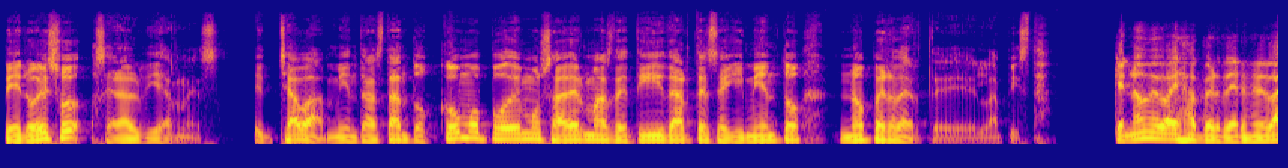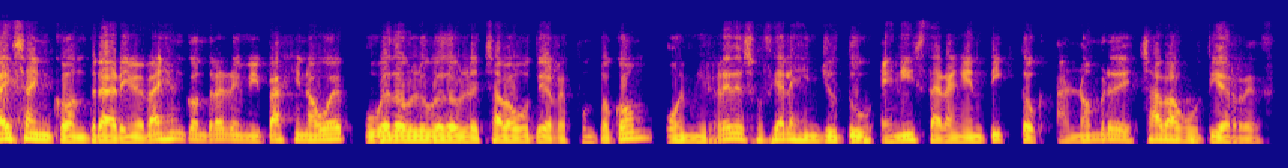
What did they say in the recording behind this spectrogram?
pero eso será el viernes. Eh, Chava, mientras tanto, ¿cómo podemos saber más de ti, darte seguimiento, no perderte la pista? que no me vais a perder, me vais a encontrar y me vais a encontrar en mi página web www.chavagutierrez.com o en mis redes sociales en YouTube, en Instagram, en TikTok, al nombre de Chava Gutiérrez.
